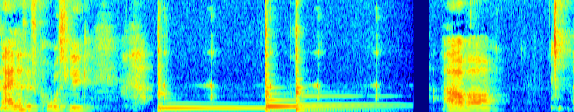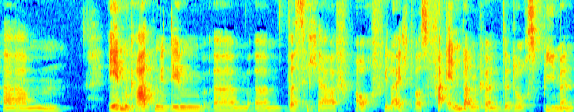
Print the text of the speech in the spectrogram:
Nein, es ist gruselig. Aber ähm, eben gerade mit dem, ähm, ähm, dass sich ja auch vielleicht was verändern könnte durchs Beamen.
